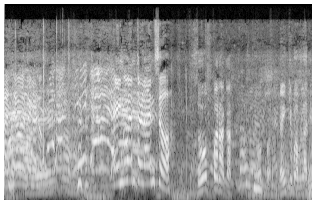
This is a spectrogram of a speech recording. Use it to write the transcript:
ಧನ್ಯವಾದಗಳು. ಹೆಂಗ್ ಡ್ಯಾನ್ಸ್ ಡ್ಯಾನ್ಸು ಸೂಪರ್ ಅಕ್ಕ ಸೂಪರ್ ಬೆಂಕಿ ಬಬ್ಲಾದಿ.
